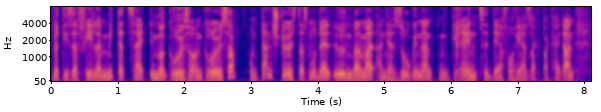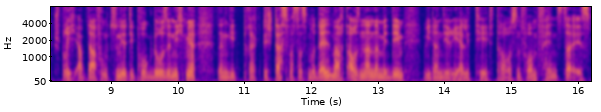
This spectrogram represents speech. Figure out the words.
wird dieser Fehler mit der Zeit immer größer und größer und dann stößt das Modell irgendwann mal an der sogenannten Grenze der Vorhersagbarkeit an. Sprich, ab da funktioniert die Prognose nicht mehr. Dann geht praktisch das, was das Modell macht, auseinander mit dem, wie dann die Realität draußen vorm Fenster ist.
